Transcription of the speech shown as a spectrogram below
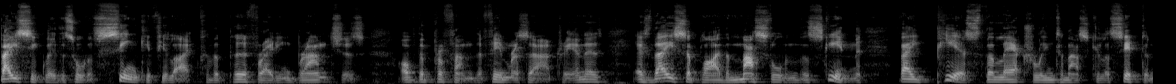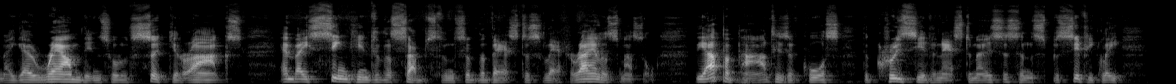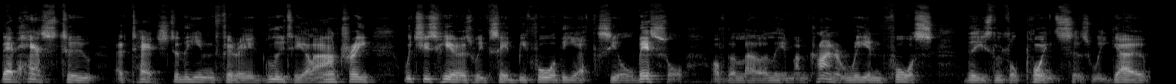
basically the sort of sink, if you like, for the perforating branches of the profunda femoris artery. And as, as they supply the muscle and the skin, they pierce the lateral intermuscular septum. They go round in sort of circular arcs and they sink into the substance of the vastus lateralis muscle. The upper part is, of course, the cruciate anastomosis, and specifically that has to attach to the inferior gluteal artery, which is here, as we've said before, the axial vessel of the lower limb. I'm trying to reinforce these little points as we go.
